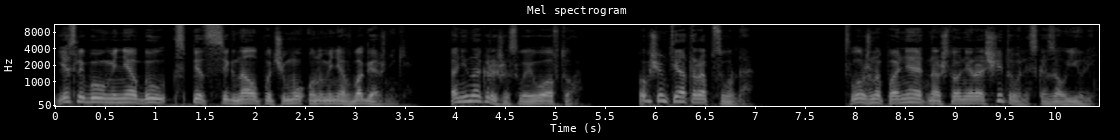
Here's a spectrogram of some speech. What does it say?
Если бы у меня был спецсигнал, почему он у меня в багажнике, а не на крыше своего авто? В общем, театр абсурда. «Сложно понять, на что они рассчитывали», — сказал Юрий.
